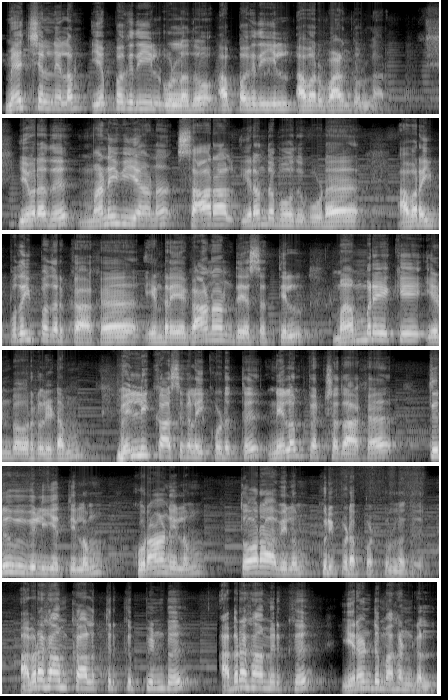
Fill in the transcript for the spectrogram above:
மேய்ச்சல் நிலம் எப்பகுதியில் உள்ளதோ அப்பகுதியில் அவர் வாழ்ந்துள்ளார். இவரது மனைவியான சாரால் இறந்தபோது கூட அவரை புதைப்பதற்காக இன்றைய கானான் தேசத்தில் மம்ரேகே என்பவர்களிடம் வெள்ளி காசுகளை கொடுத்து நிலம் பெற்றதாக திருவிவிலியத்திலும் குரானிலும் தோராவிலும் குறிப்பிடப்பட்டுள்ளது. அபிரகாம் காலத்திற்கு பின்பு அபிரகாமிற்கு இரண்டு மகன்கள்.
